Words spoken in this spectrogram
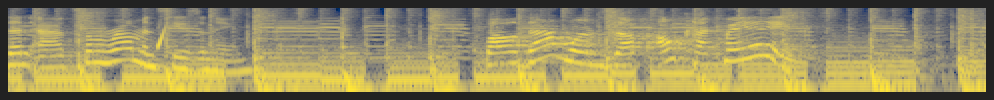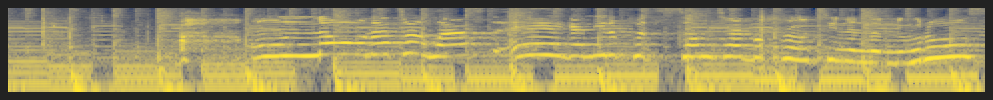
Then add some ramen seasoning. While that warms up, I'll crack my egg. Oh no, that's our last egg. I need to put some type of protein in the noodles.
